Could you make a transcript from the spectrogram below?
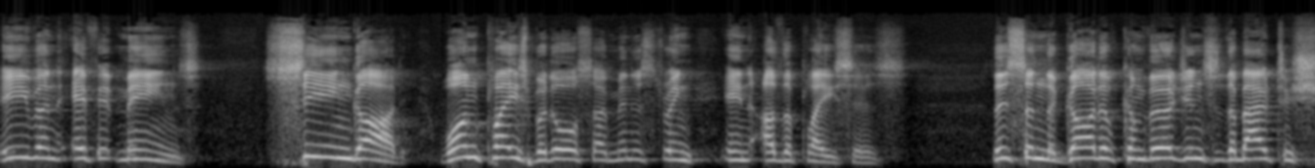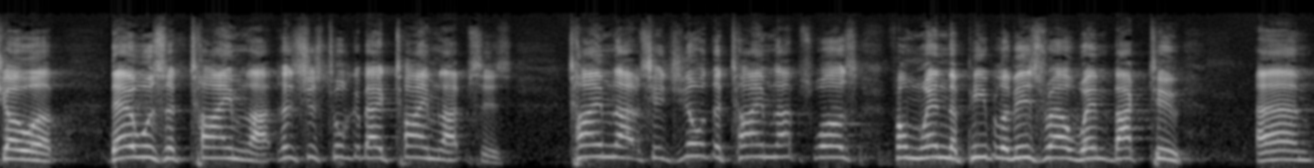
Even if it means seeing God one place, but also ministering in other places. Listen, the God of convergence is about to show up. There was a time lapse. Let's just talk about time lapses. Time lapses. Do you know what the time lapse was from when the people of Israel went back to, um,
